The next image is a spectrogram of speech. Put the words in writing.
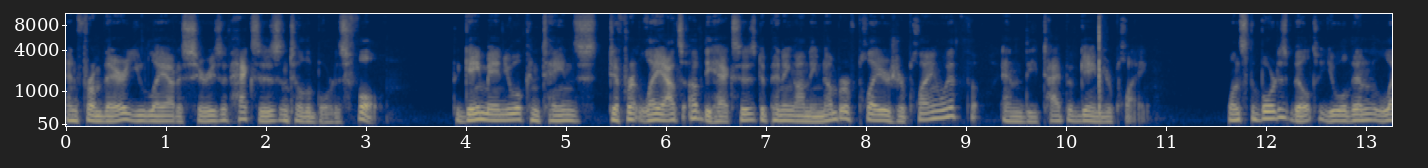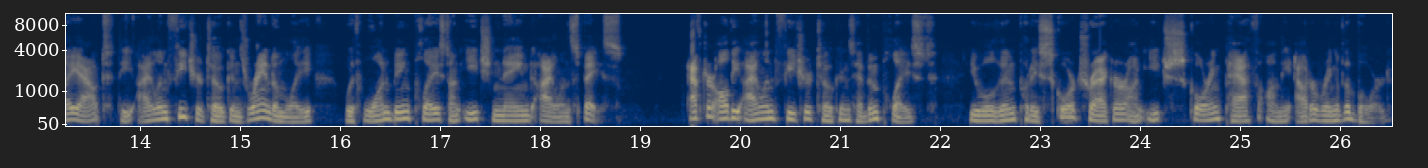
and from there you lay out a series of hexes until the board is full. The game manual contains different layouts of the hexes depending on the number of players you're playing with and the type of game you're playing. Once the board is built, you will then lay out the island feature tokens randomly, with one being placed on each named island space. After all the island feature tokens have been placed, you will then put a score tracker on each scoring path on the outer ring of the board,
